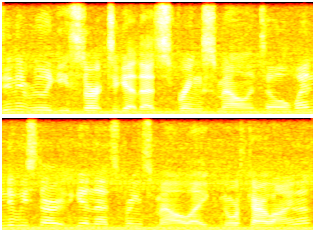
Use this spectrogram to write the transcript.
didn't really start to get that spring smell until when did we start getting that spring smell? Like North Carolina,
